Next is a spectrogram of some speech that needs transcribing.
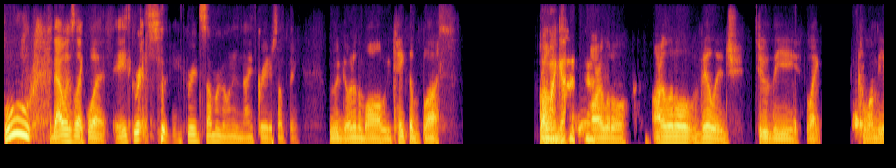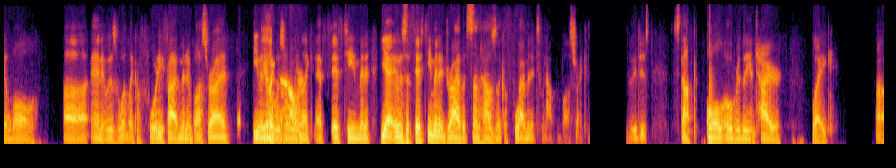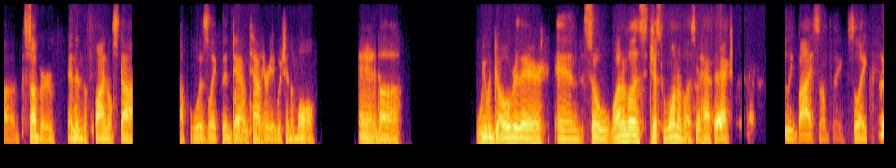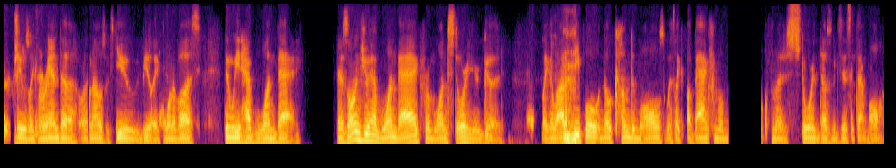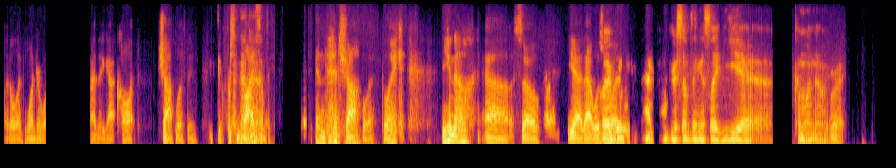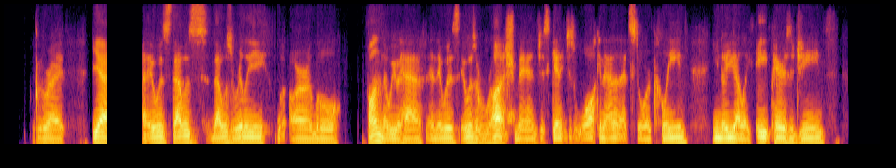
Ooh, that was like what eighth grade, eighth grade summer going into ninth grade or something. We would go to the mall. We'd take the bus. Oh my god. yeah. Our little, our little village to the like Columbia Mall, uh, and it was what like a forty-five minute bus ride, even Yeah, though like it was only hour. like a fifteen minute. Yeah, it was a fifteen minute drive, but somehow it was like a four minute to an hour bus ride. They just stopped all over the entire like uh, suburb, and then the final stop was like the downtown area, which in the mall, and uh, we would go over there, and so one of us, just one of us, would have to actually buy something. So like it was like Miranda, or when I was with you, it would be like one of us. Then we'd have one bag. And as long as you have one bag from one store, you're good. Like a lot Mhm. of people, they'll come to malls with like a bag from a from a store that doesn't exist at that mall, and they'll like wonder why they got caught shoplifting. Like, first buy something, and then shoplift. Like, you know. Uh, so yeah, that was Or what. backpack or something. It's like, yeah, come on now. Right. Right. Yeah. It was that was that was really our little fun that we would have, and it was it was a rush, man. Just getting just walking out of that store clean. You know, you got like eight pairs of jeans,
